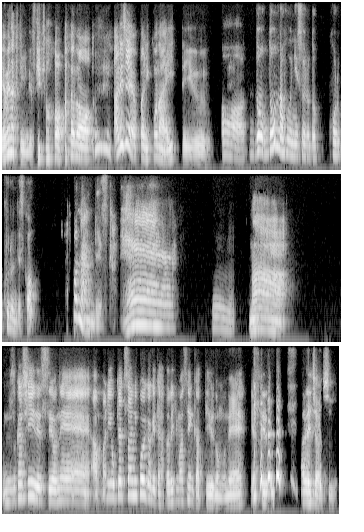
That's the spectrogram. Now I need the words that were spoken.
やめなくていいんですけど、う あの、あれじゃやっぱり来ないっていう、ああ、ど、どんな風にするとこる来るんですか？そうなんですかね。うん。まあ、難しいですよね。あんまりお客さんに声かけて働きませんかっていうのもね、やってると 慣れちゃうし。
